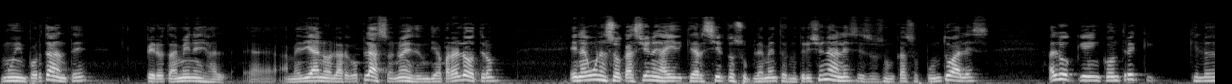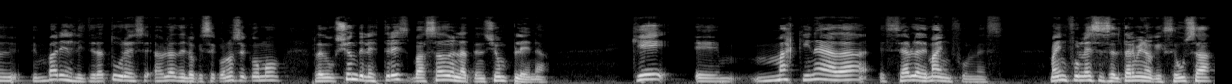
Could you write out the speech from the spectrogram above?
muy importante, pero también es al- a mediano o largo plazo, no es de un día para el otro. En algunas ocasiones hay que dar ciertos suplementos nutricionales, esos son casos puntuales. Algo que encontré que, que en varias literaturas habla de lo que se conoce como reducción del estrés basado en la atención plena, que eh, más que nada eh, se habla de mindfulness. Mindfulness es el término que se usa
